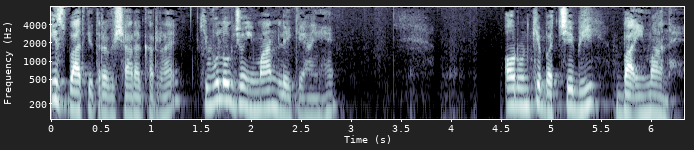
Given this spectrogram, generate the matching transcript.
اس بات کی طرف اشارہ کر رہا ہے کہ وہ لوگ جو ایمان لے کے آئے ہیں اور ان کے بچے بھی با ایمان ہیں۔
